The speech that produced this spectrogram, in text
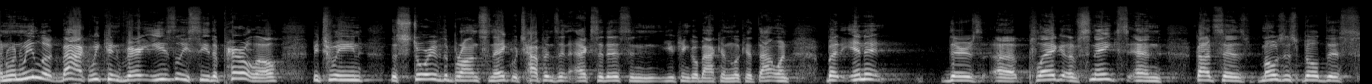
And when we look back, we can very easily see the parallel between the story of the bronze snake, which happens in Exodus, and you can go back and look at that one. But in it, there's a plague of snakes, and God says, Moses, build this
